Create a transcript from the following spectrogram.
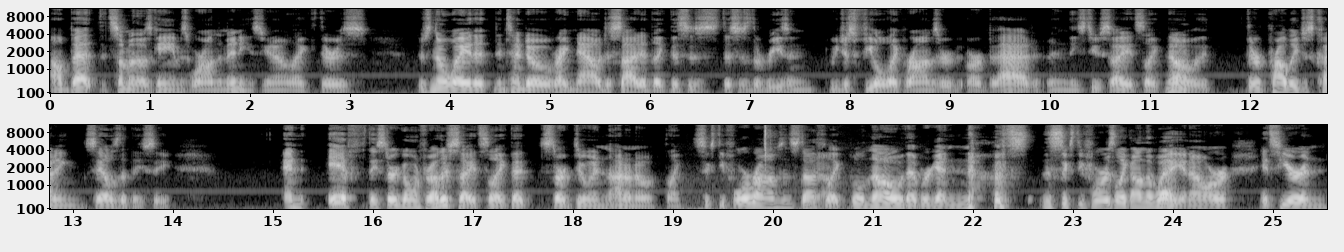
I'll bet that some of those games were on the minis. You know, like there's there's no way that Nintendo right now decided like this is this is the reason we just feel like ROMs are, are bad in these two sites. Like no, they're probably just cutting sales that they see. And if they start going for other sites like that start doing I don't know like 64 ROMs and stuff, Yeah. like we'll know that we're getting the 64 is like on the way, you know, or it's here and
